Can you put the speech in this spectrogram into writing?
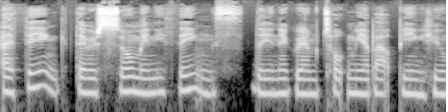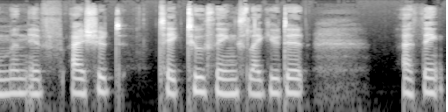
I think there are so many things the Enneagram taught me about being human. If I should take two things like you did, I think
